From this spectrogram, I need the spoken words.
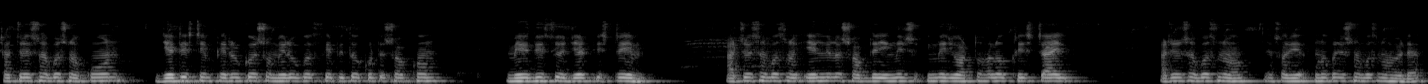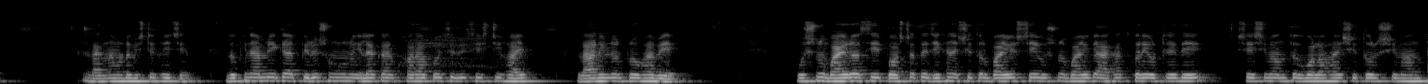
সাতচল্লিশ নম্বর প্রশ্ন, কোন জেট স্ট্রিম ফেরুর কোষ ও মেরুকোষকে পৃথক করতে সক্ষম? মেরুদেশীয় জেট স্ট্রিম আটচল্লিশ নম্বর প্রশ্ন, এল নিল শব্দের ইংলিশ, ইংরেজি অর্থ হলো খ্রিস্টাইল আটচল্লিশ নম্বর প্রশ্ন সরি উনপঞ্চাশ নম্বর প্রশ্ন হবে এটা। ডাক নাম্বারটা মিস্টেক হয়েছে। দক্ষিণ আমেরিকার পেরু সংলগ্ন এলাকার খরা পরিস্থিতি সৃষ্টি হয়। লানিনোর প্রভাবে। উষ্ণ বায়ুর বায়ুরাশির পশ্চাতে যেখানে শীতল বায়ু, সেই উষ্ণ বায়ুকে আঘাত করে ঠেলে দেয়। সেই সীমান্তকে বলা হয় শীতল সীমান্ত।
